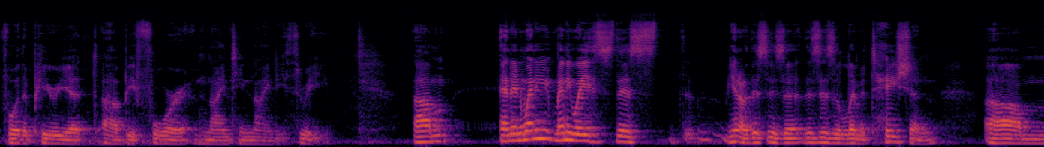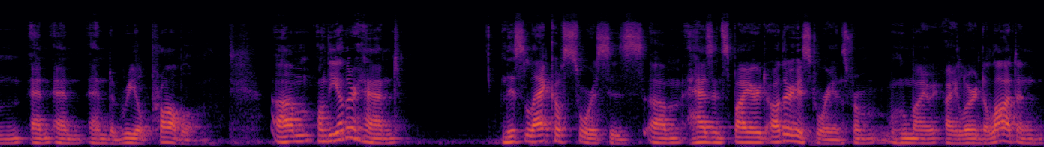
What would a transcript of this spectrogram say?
for the period uh, before 1993. Um, and in many many ways, this you know this is a this is a limitation um, and and and a real problem. Um, on the other hand, this lack of sources um, has inspired other historians from whom I, I learned a lot and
